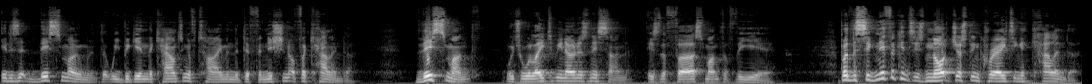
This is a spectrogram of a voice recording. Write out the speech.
It is at this moment that we begin the counting of time and the definition of a calendar. This month, which will later be known as Nisan, is the first month of the year. But the significance is not just in creating a calendar.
